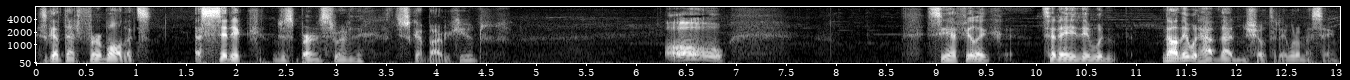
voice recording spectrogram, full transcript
He's got that fur ball that's acidic and just burns through everything. Just got barbecued. Oh. See, I feel like today they wouldn't. No, they would have that in the show today. What am I saying?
